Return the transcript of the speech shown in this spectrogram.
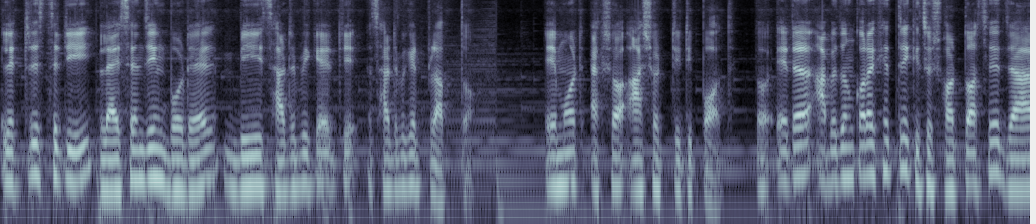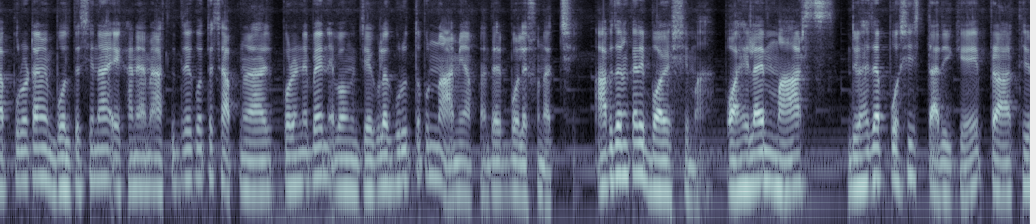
ইলেকট্রিসিটি লাইসেন্সিং বোর্ডের বি সার্টিফিকেট সার্টিফিকেট প্রাপ্ত। এ মোট একশো আষট্টিটি পদ। তো এটা আবেদন করার ক্ষেত্রে কিছু শর্ত আছে যা পুরোটা আমি বলতেছি না, এখানে আমি আস্তে ধীরে করতেছি, আপনারা পড়ে নেবেন এবং যেগুলো গুরুত্বপূর্ণ আমি আপনাদের বলে শোনাচ্ছি। আবেদনকারী বয়সসীমা পহেলাই মার্চ দুই হাজার পঁচিশ তারিখে প্রার্থীর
